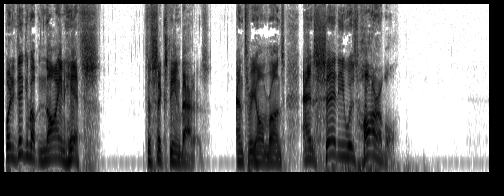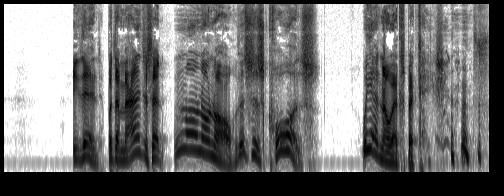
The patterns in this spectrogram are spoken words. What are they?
But he did give up nine hits to 16 batters. and three home runs and said he was horrible. He did. But the manager said, no, no, no, this is Coors. We had no expectations.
